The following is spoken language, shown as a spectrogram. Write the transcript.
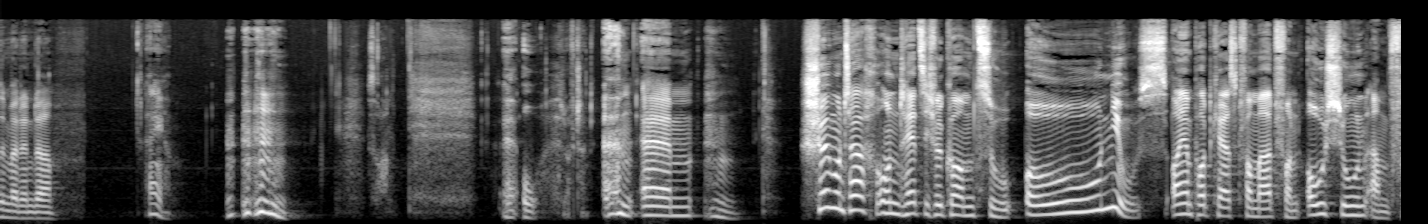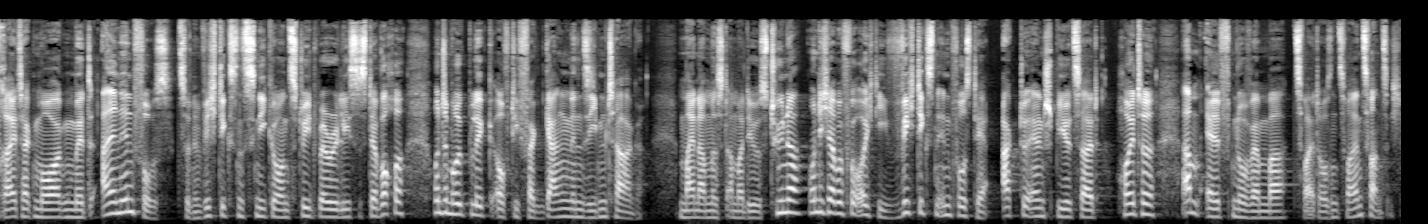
Sind wir denn da? Ah ja. so. Äh, oh, läuft schon. Ähm, Schönen guten Tag und herzlich willkommen zu O News, eurem Podcast-Format von O Shoon am Freitagmorgen mit allen Infos zu den wichtigsten Sneaker- und Streetwear-Releases der Woche und im Rückblick auf die vergangenen sieben Tage. Mein Name ist Amadeus Thüner und ich habe für euch die wichtigsten Infos der aktuellen Spielzeit heute am 11. November 2022.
